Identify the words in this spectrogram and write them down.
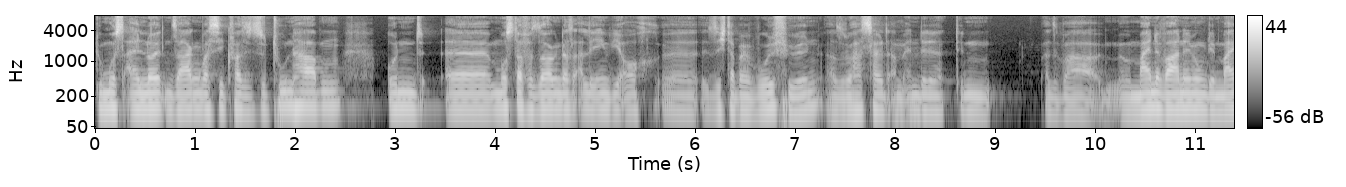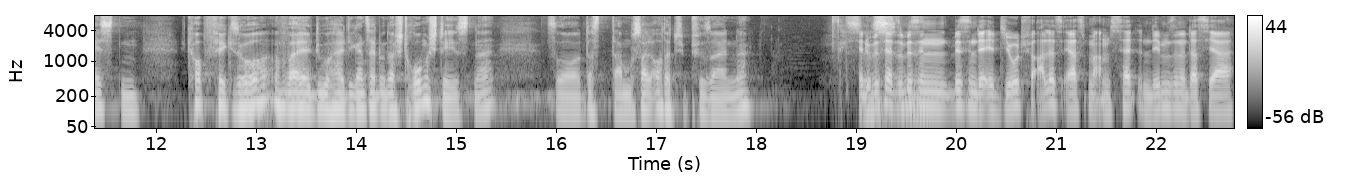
du musst allen Leuten sagen, was sie quasi zu tun haben und äh, musst dafür sorgen, dass alle irgendwie auch äh, sich dabei wohlfühlen. Also du hast halt am Ende den also war meine Wahrnehmung den meisten kopfig so, weil du halt die ganze Zeit unter Strom stehst, ne? So, das, da muss halt auch der Typ für sein, ne? Das ja, du bist ja so ein bisschen, bisschen der Idiot für alles erstmal am Set, in dem Sinne, dass ja,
